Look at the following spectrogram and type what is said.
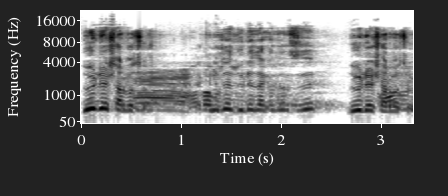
দুইটাই সার বাছুর। এখানে যে দুইটা দেখা যাচ্ছে, দুইটাই সার বাছুর।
